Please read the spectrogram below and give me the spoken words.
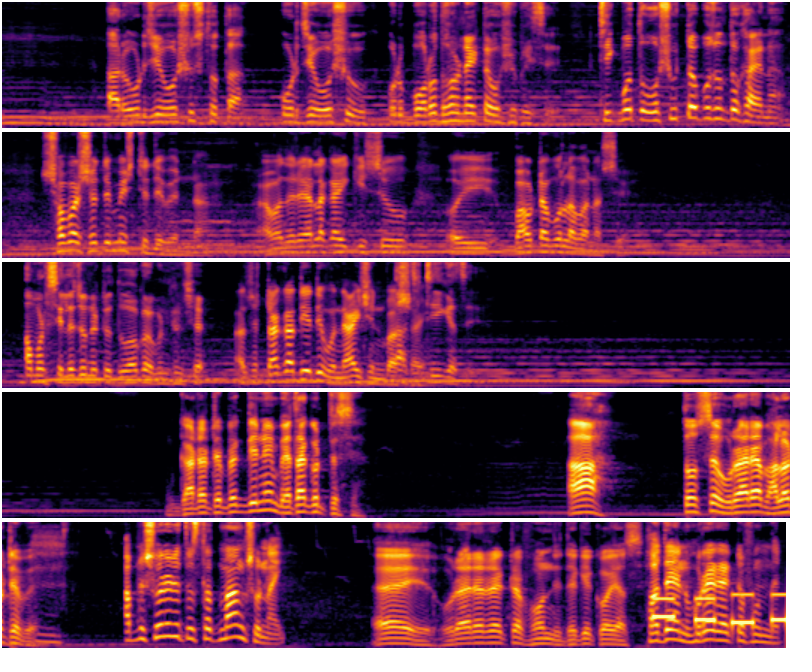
আর ওর যে অসুস্থতা ওর যে অসুখ ওর বড় ধরনের একটা অসুখ হয়েছে ঠিকমতো ওষুধটা পর্যন্ত খায় না। সবার সাথে মিশতে দেবেন না। আমাদের এলাকায় কিছু ওই বাউটা বোলাবান আছে। আমার ছেলের জন্য একটু দোয়া করবেন খান সাহেব। আচ্ছা টাকা দিয়ে দেবো না আইসেন আচ্ছা বাসায় ঠিক আছে। গাটা টেপেক দিনে ব্যথা করতেছে। আহ তোর সে হুরারে ভালো টেপে। আপনার শরীরে তো উস্তাদ মাংস নাই। এই হুরারের একটা ফোন দি দেখি কই আছে। হদেন হুরার একটা ফোন দেন।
